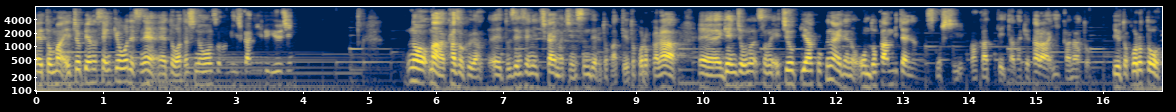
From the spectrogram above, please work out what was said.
えーとまあ、エチオピアの戦況をですね、えーと、私のその身近にいる友人の、まあ、家族が、えーと、前線に近い町に住んでるとかっていうところから、えー、現状のそのエチオピア国内での温度感みたいなのを少し分かっていただけたらいいかなというところと、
